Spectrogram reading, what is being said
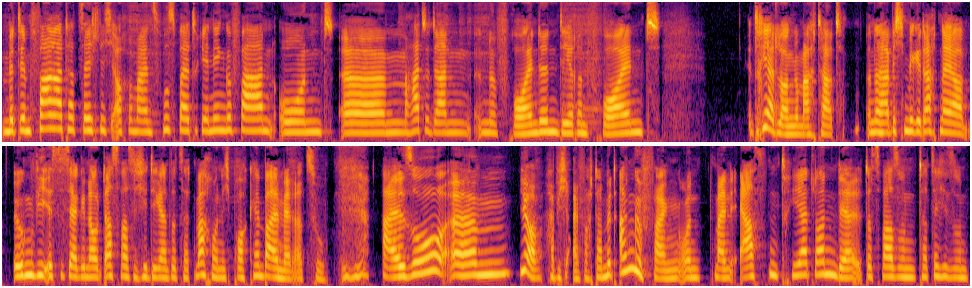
mit dem Fahrrad tatsächlich auch immer ins Fußballtraining gefahren und ähm, hatte dann eine Freundin, deren Freund Triathlon gemacht hat. Und dann habe ich mir gedacht, naja, irgendwie ist es ja genau das, was ich hier die ganze Zeit mache und ich brauche keinen Ball mehr dazu. Mhm. Also, ähm, ja, habe ich einfach damit angefangen. Und meinen ersten Triathlon, der, das war so ein tatsächlich so ein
